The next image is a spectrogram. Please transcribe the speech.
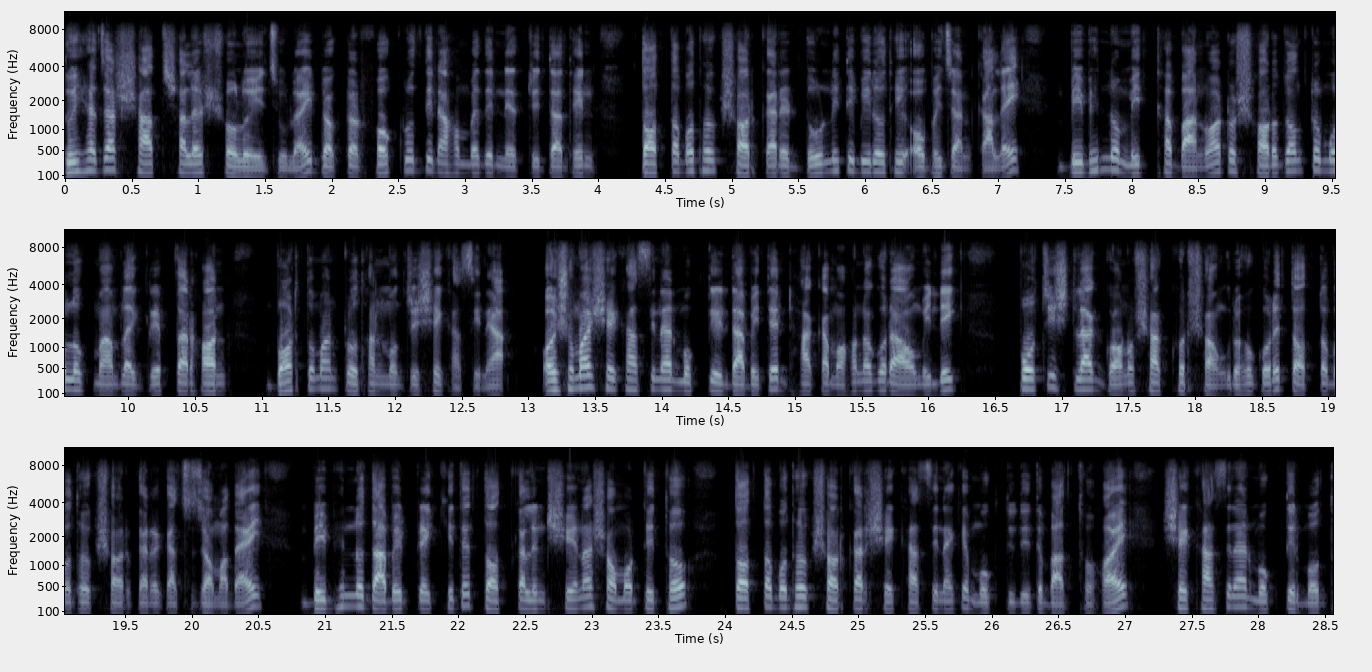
দুই হাজার সাত সালের ষোলোই জুলাই ডক্টর ফখরুদ্দিন আহমেদের নেতৃত্বাধীন তত্ত্বাবধায়ক সরকারের দুর্নীতি বিরোধী অভিযানকালে বিভিন্ন মিথ্যা বানোয়াট ও ষড়যন্ত্রমূলক মামলায় গ্রেপ্তার হন বর্তমান প্রধানমন্ত্রী শেখ হাসিনা। ওই সময় শেখ হাসিনার মুক্তির দাবিতে ঢাকা মহানগর আওয়ামী লীগ পঁচিশ লাখ গণস্বাক্ষর সংগ্রহ করে তত্ত্বাবধায়ক সরকারের কাছে জমা দেয়। বিভিন্ন দাবির প্রেক্ষিতে তৎকালীন সেনা সমর্থিত তত্ত্বাবধায়ক সরকার শেখ হাসিনাকে মুক্তি দিতে বাধ্য হয়। শেখ হাসিনার মুক্তির মধ্য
